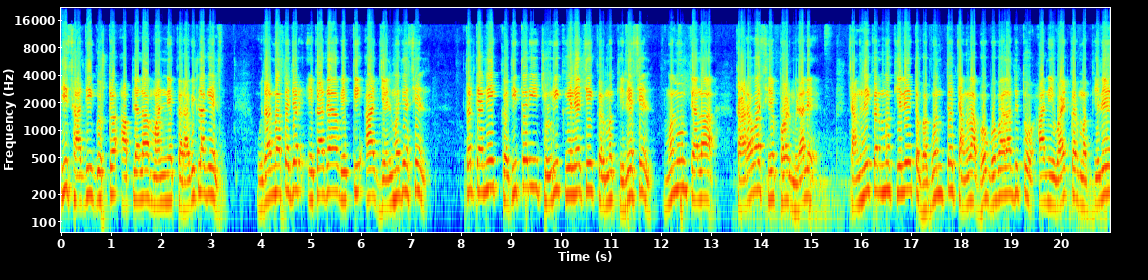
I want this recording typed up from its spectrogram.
ही साधी गोष्ट आपल्याला मान्य करावीच लागेल. उदाहरणार्थ जर एखादा व्यक्ती आज जेलमध्ये असेल तर त्याने कधीतरी चोरी केल्याचे कर्म केले असेल म्हणून त्याला कारावास हे फळ मिळाले. चांगले कर्म केले तर भगवंत चांगला भोग भोगायला देतो आणि वाईट कर्म केले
